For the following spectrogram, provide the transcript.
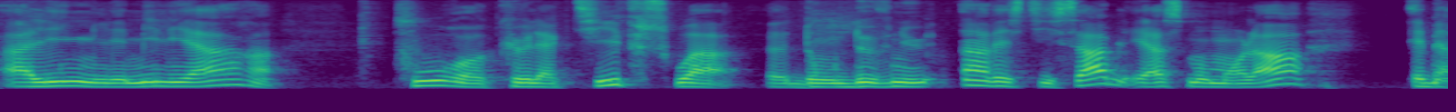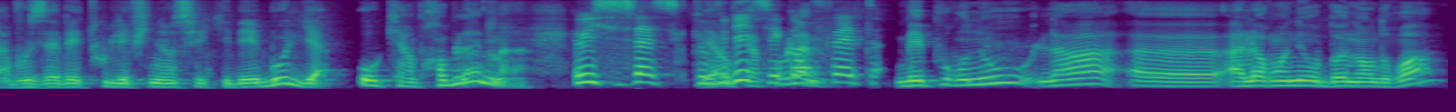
aligne les milliards pour que l'actif soit euh, donc devenu investissable. Et à ce moment-là, eh bien, vous avez tous les financiers qui déboulent, il n'y a aucun problème. Oui, c'est ça. Ce que vous dites, c'est qu'en fait, Mais pour nous, là, euh, alors on est au bon endroit,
